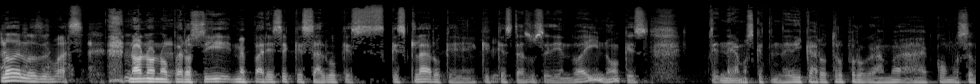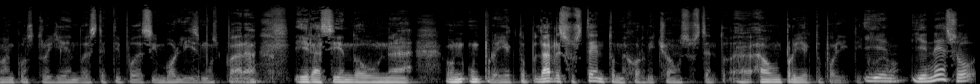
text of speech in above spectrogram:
no de los demás. No, no, no, pero sí me parece que es algo que es, que es claro que, que, que está sucediendo ahí, ¿no? Que es tendríamos que dedicar otro programa a cómo se van construyendo este tipo de simbolismos para ir haciendo una, un, proyecto, darle sustento, mejor dicho, a un sustento, a, un proyecto político. Y en, y en, eso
